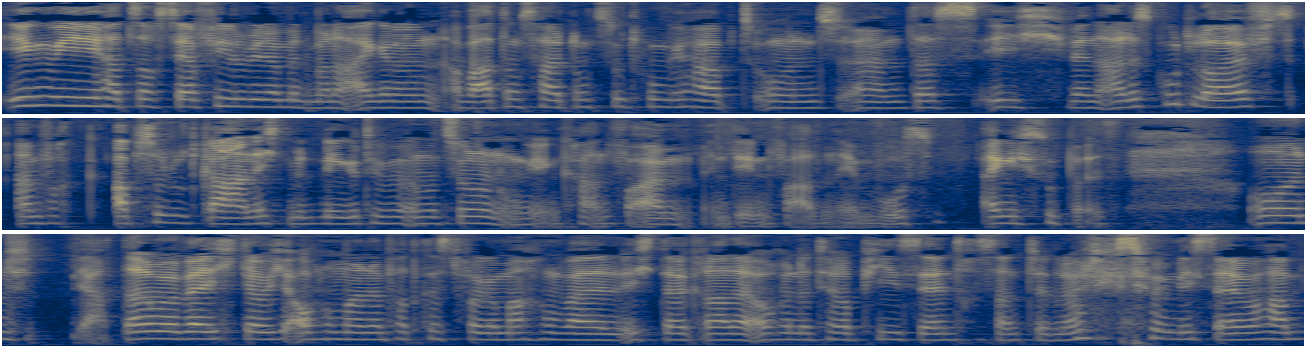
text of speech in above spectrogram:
irgendwie hat es auch sehr viel wieder mit meiner eigenen Erwartungshaltung zu tun gehabt und ähm, dass ich, wenn alles gut läuft, einfach absolut gar nicht mit negativen Emotionen umgehen kann, vor allem in den Phasen eben, wo es eigentlich super ist. Und ja, darüber werde ich, glaube ich, auch nochmal eine Podcast-Folge machen, weil ich da gerade auch in der Therapie sehr interessante Learnings für mich selber habe.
